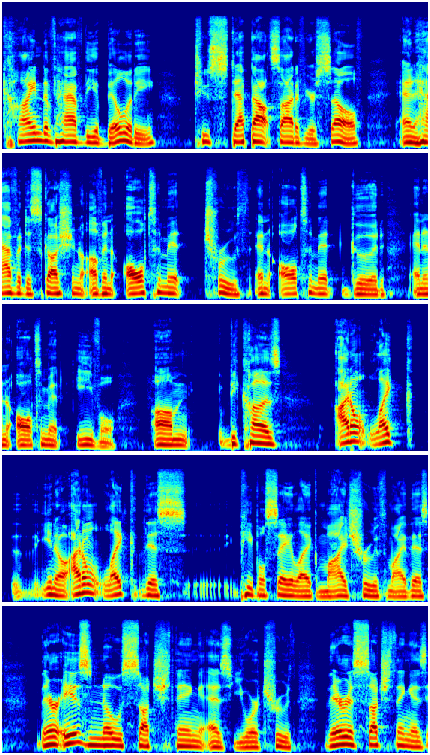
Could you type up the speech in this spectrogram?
kind of have the ability to step outside of yourself and have a discussion of an ultimate truth, an ultimate good, and an ultimate evil. Um, because I don't like, you know, I don't like this. People say like my truth, my this. There is no such thing as your truth. There is such thing as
